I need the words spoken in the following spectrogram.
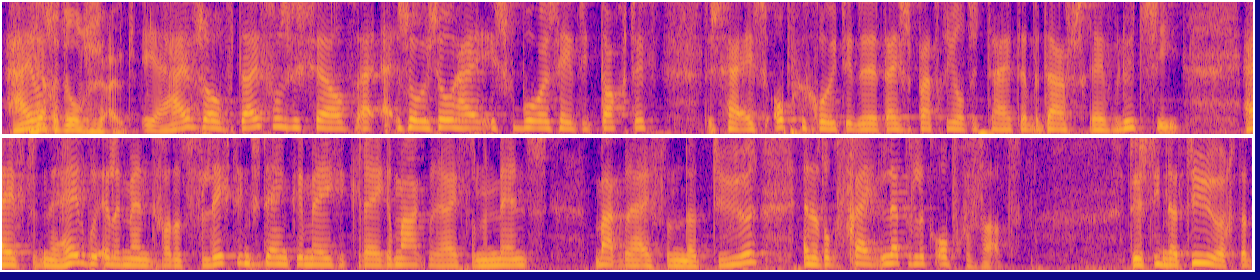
Hij Leg was- het ons eens uit. Ja, hij was overtuigd van zichzelf. Hij- sowieso, hij is geboren in 1780. Dus hij is opgegroeid in de, tijdens de patriottentijd en Bataafse revolutie. Hij heeft een heleboel elementen van het verlichtingsdenken meegekregen. Maakbaarheid van de mens, maakbaarheid van de natuur. En dat ook vrij letterlijk opgevat. Dus die natuur, dat,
